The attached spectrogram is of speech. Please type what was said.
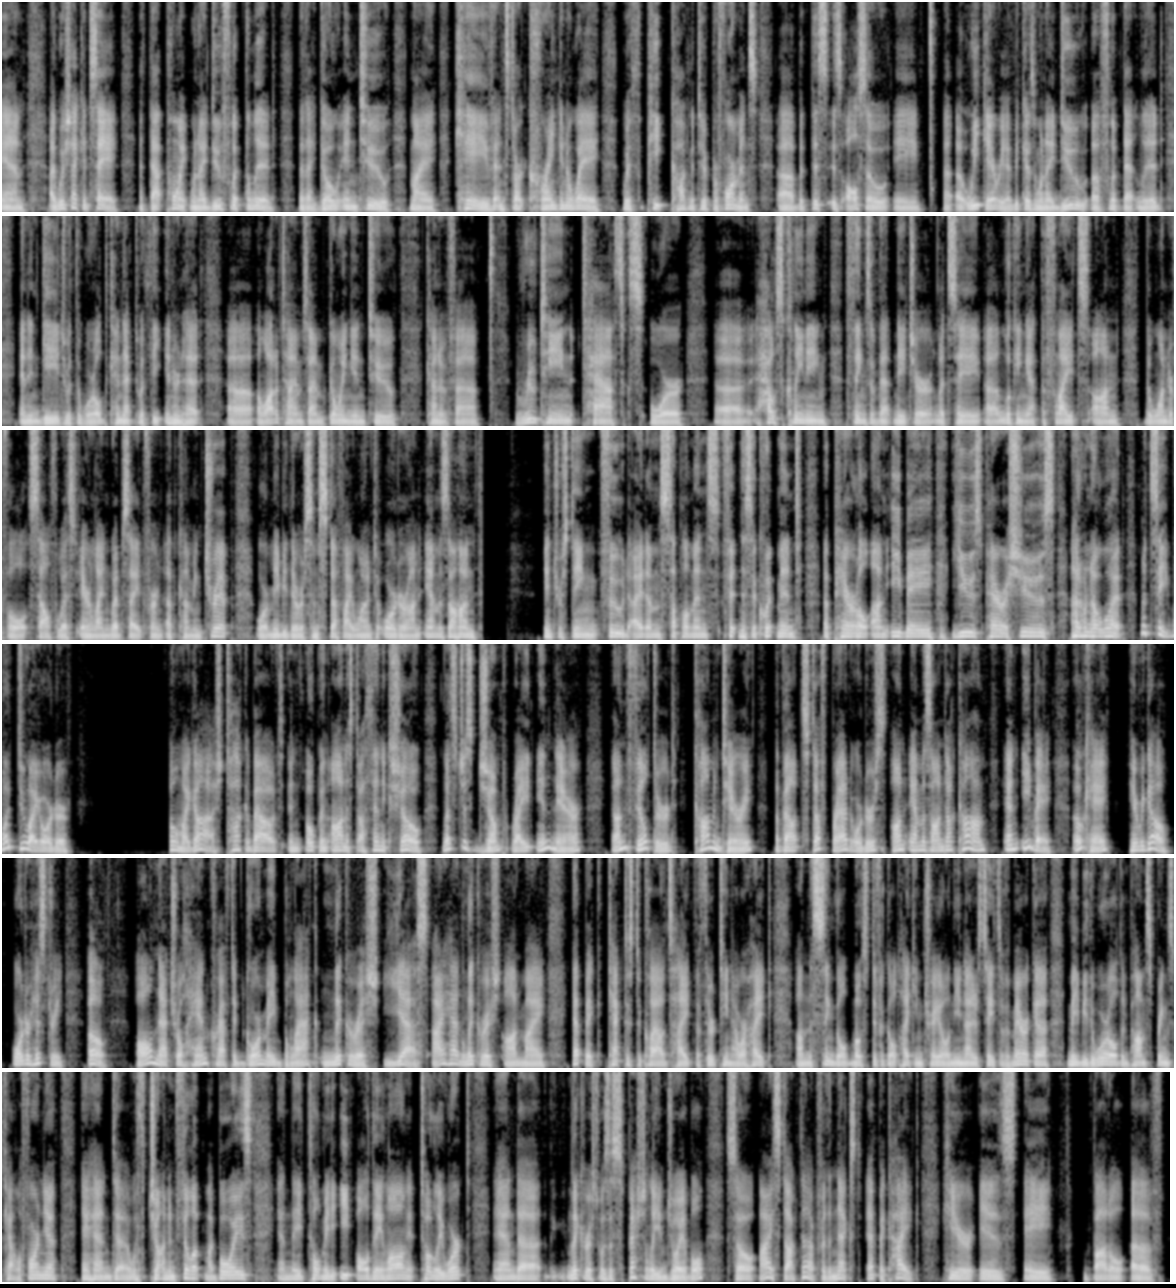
And I wish I could say at that point when I do flip the lid that I go into my cave and start cranking away with peak cognitive performance. Uh, but this is also a, a weak area because when I do uh, flip that lid and engage with the world, connect with the internet, uh, a lot of times I'm going into kind of uh, routine tasks or uh, house cleaning, things of that nature. Let's say uh, looking at the flights on the wonderful Southwest airline website for an upcoming trip, or maybe there was some stuff I wanted to order on Amazon. Interesting food items, supplements, fitness equipment, apparel on eBay, used pair of shoes. I don't know what. Let's see, what do I order? Oh my gosh, talk about an open, honest, authentic show. Let's just jump right in there. Unfiltered commentary about stuff Brad orders on Amazon.com and eBay. Okay, here we go. Order history. Oh, all natural handcrafted gourmet black licorice. Yes, I had licorice on my epic Cactus to Clouds hike, the 13 hour hike on the single most difficult hiking trail in the United States of America, maybe the world in Palm Springs, California. And uh, with John and Philip, my boys, and they told me to eat all day long. It totally worked. And uh, licorice was especially enjoyable. So I stocked up for the next epic hike. Here is a bottle of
